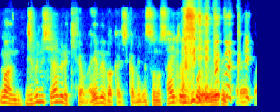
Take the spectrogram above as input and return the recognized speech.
まあ自分で調べる機会も AV ばっかりしか見そのサイトに行くと AV だからやっぱ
